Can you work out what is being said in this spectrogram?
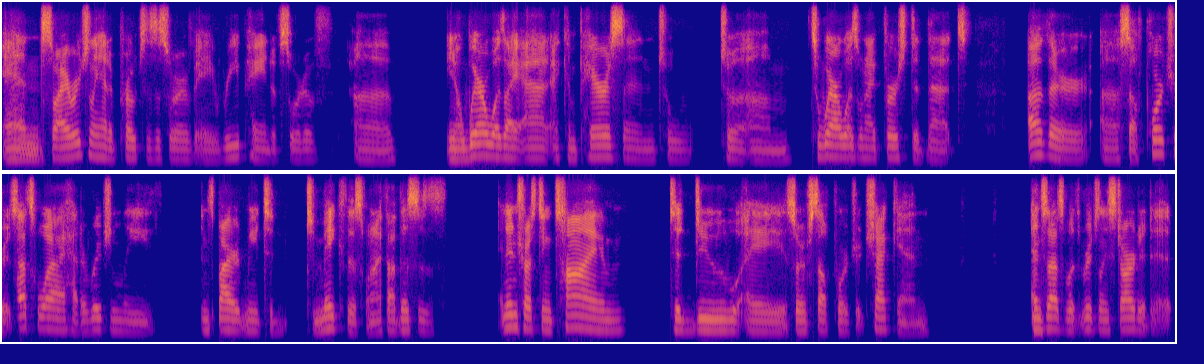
And so I originally had approached this as sort of a repaint of sort of, uh, you know, where was I at a comparison to to um to where I was when I first did that other uh, self portraits. That's why I had originally inspired me to to make this one. I thought this is an interesting time to do a sort of self portrait check in, and so that's what originally started it.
